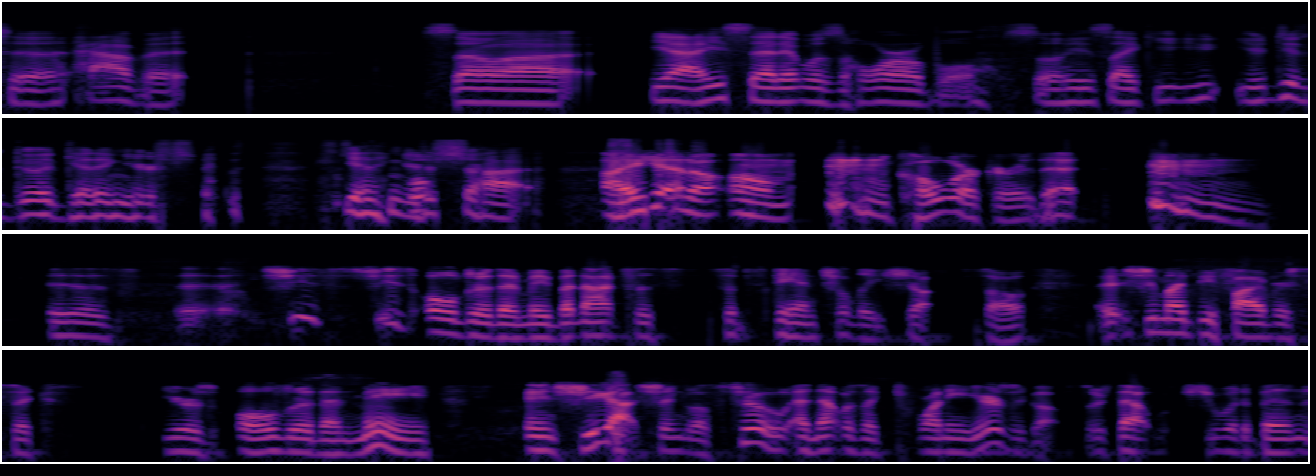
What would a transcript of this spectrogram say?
to have it. So uh yeah, he said it was horrible. So he's like you you, you did good getting your sh- getting your Well- shot. I had a um coworker that is uh, she's she's older than me, but not sus- substantially sh- so. Uh, she might be five or six years older than me, and she got shingles too, and that was like 20 years ago. So that she would have been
